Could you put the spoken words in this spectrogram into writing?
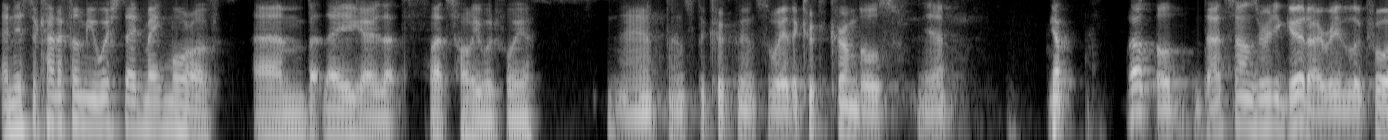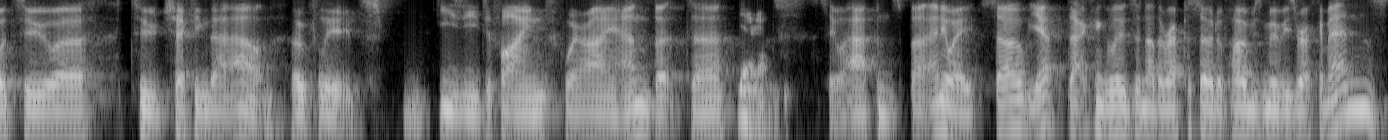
and it's the kind of film you wish they'd make more of um, but there you go. That's that's Hollywood for you. Yeah, that's the cook. That's the way the cookie crumbles. Yeah. Yep. Well, well, that sounds really good. I really look forward to uh, to checking that out. Hopefully, it's easy to find where I am, but uh, yeah. let's see what happens. But anyway, so yep, that concludes another episode of Holmes Movies Recommends.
